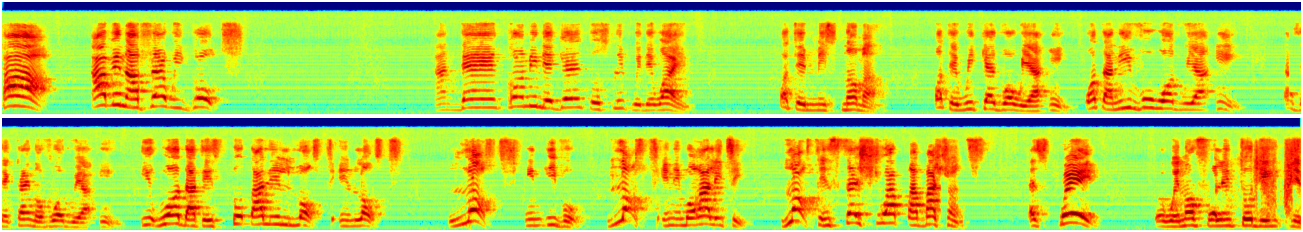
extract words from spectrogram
Ha! Having affair with goats. And then coming again to sleep with the wife. What a misnomer. What a wicked world we are in. What an evil world we are in. That's the kind of world we are in. A world that is totally lost in lust, lost in evil, lost in immorality, lost in sexual perversions. Let's pray we will not fall into the, the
